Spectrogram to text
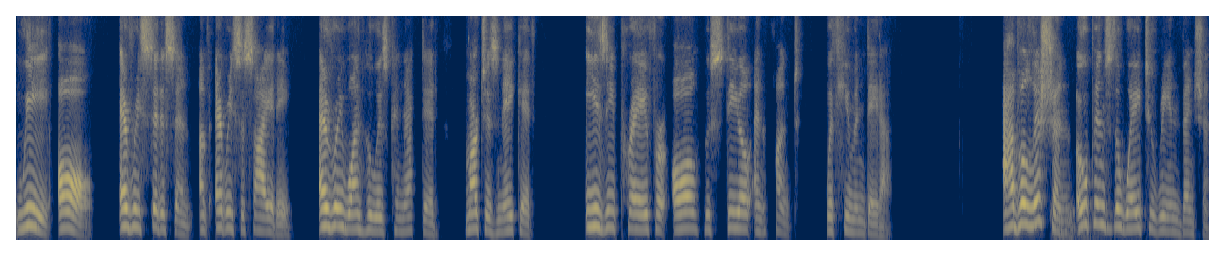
we all, every citizen of every society, everyone who is connected, marches naked, easy prey for all who steal and hunt with human data. Abolition opens the way to reinvention,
